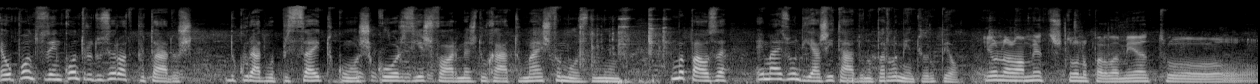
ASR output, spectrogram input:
é o ponto de encontro dos eurodeputados, decorado a preceito com as cores e as formas do rato mais famoso do mundo. Uma pausa em mais um dia agitado no Parlamento Europeu. Eu normalmente estou no Parlamento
